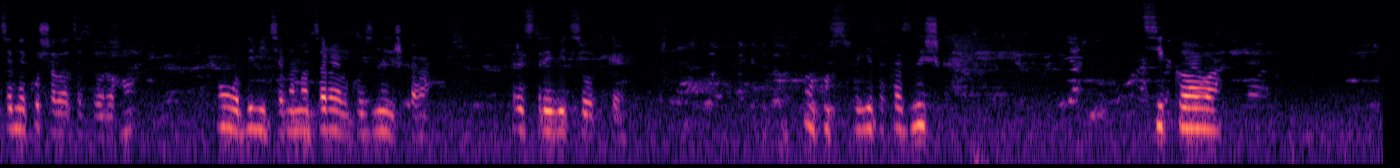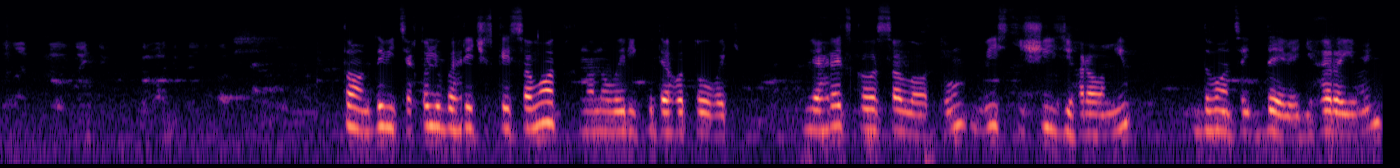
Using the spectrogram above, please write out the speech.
Це не кушала, це дорого. О, дивіться, на моцарелку знижка 33%. О, господи, така знижка. Цікава. Так, дивіться, хто любить греческий салат, на Новий рік буде готувати. Для грецького салату 206 грамів, 29 гривень,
